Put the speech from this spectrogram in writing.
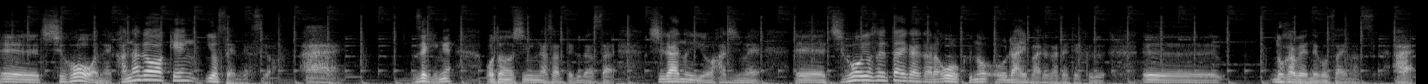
えー地方はね、神奈川県予選ですよ。はい。ぜひね、お楽しみなさってください。白縫をはじめ、えー地方予選大会から多くのライバルが出てくる、えードカベンでございます。はい。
